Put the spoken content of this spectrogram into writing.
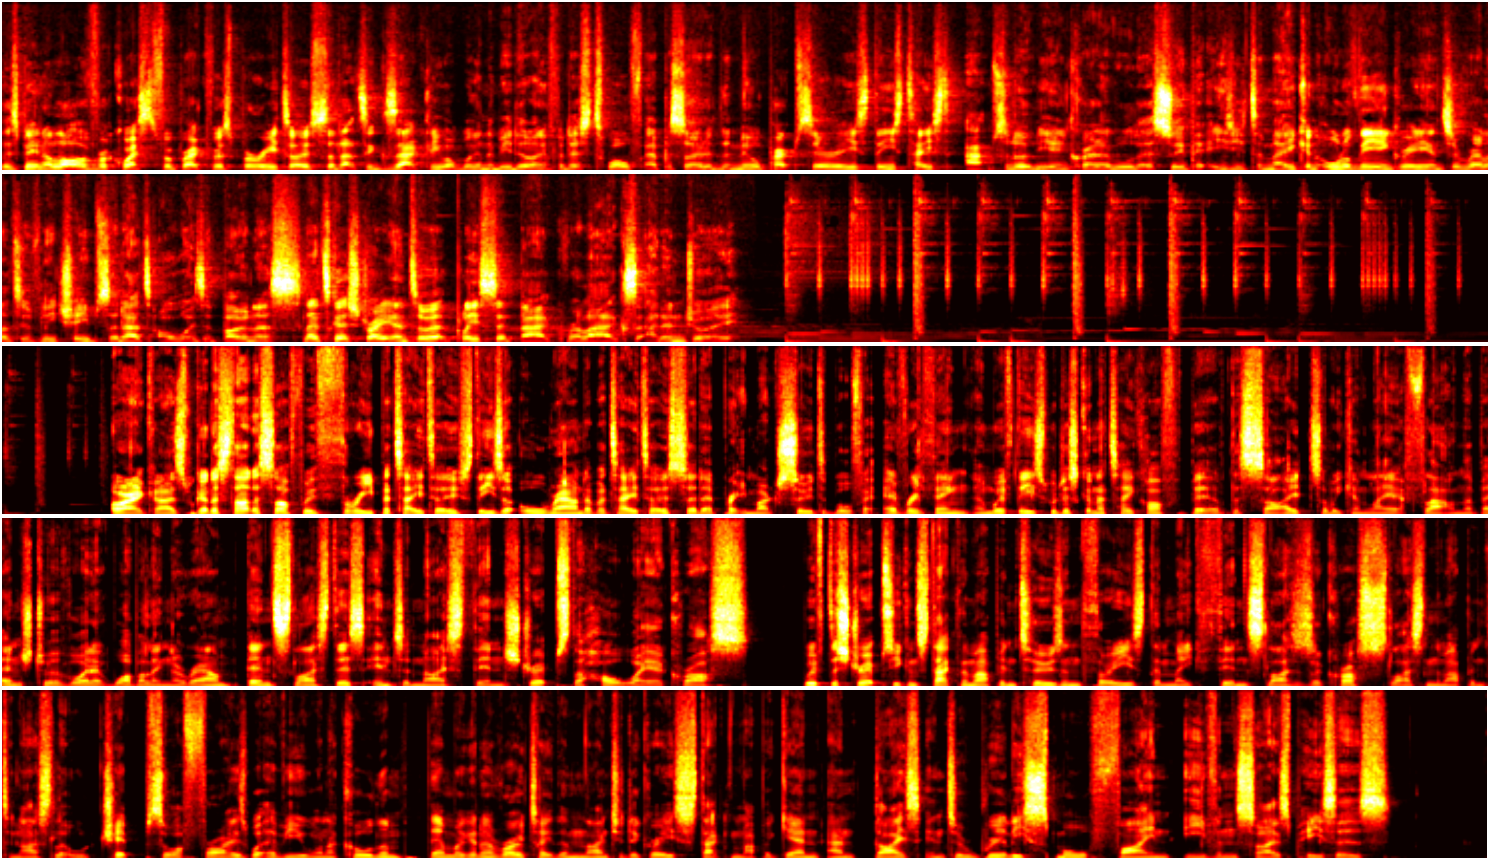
There's been a lot of requests for breakfast burritos, so that's exactly what we're going to be doing for this 12th episode of the meal prep series. These taste absolutely incredible, they're super easy to make, and all of the ingredients are relatively cheap, so that's always a bonus. Let's get straight into it. Please sit back, relax, and enjoy. Alright guys, we're going to start this off with three potatoes. These are all-rounder potatoes, so they're pretty much suitable for everything. And with these, we're just going to take off a bit of the side so we can lay it flat on the bench to avoid it wobbling around. Then slice this into nice thin strips the whole way across. With the strips, you can stack them up in twos and threes, then make thin slices across, slicing them up into nice little chips or fries, whatever you want to call them. Then we're going to rotate them 90 degrees, stack them up again, and dice into really small, fine, even sized pieces.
